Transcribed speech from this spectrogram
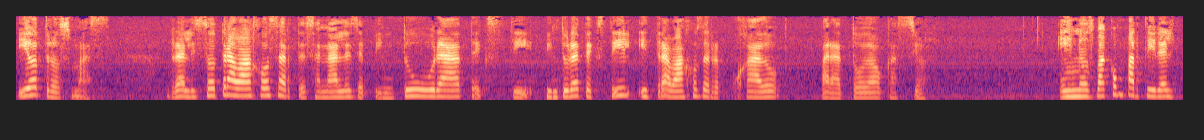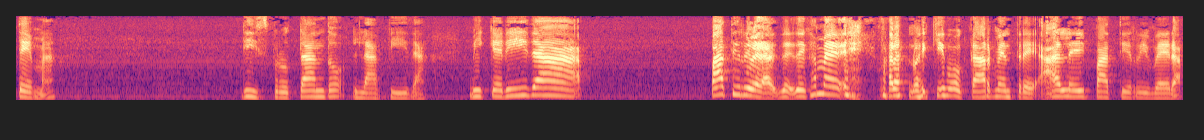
y otros más. Realizó trabajos artesanales de pintura, textil, pintura textil y trabajos de repujado para toda ocasión. Y nos va a compartir el tema Disfrutando la vida. Mi querida Patti Rivera, déjame para no equivocarme entre Ale y Patti Rivera.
